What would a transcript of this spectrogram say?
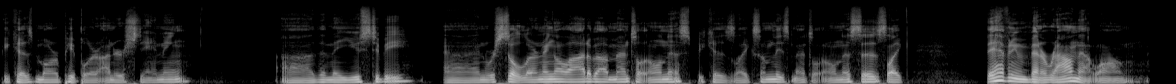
because more people are understanding uh, than they used to be. and we're still learning a lot about mental illness because like some of these mental illnesses, like they haven't even been around that long.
